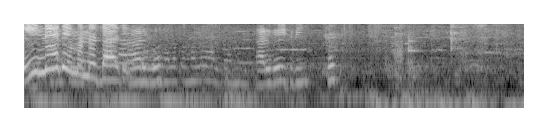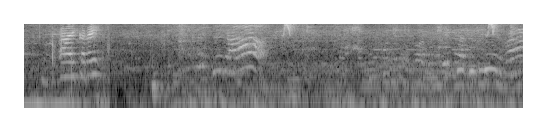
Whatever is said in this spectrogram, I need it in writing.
ಇನ್ನೇ ಇದೆ ಮನ್ನ ಡ್ಯಾಡಿ ಆಡಿಗೋ ಆಡಿಗೆ ಇಟ್ರಿ ಆಯ್ ಕರೆ Thank you.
